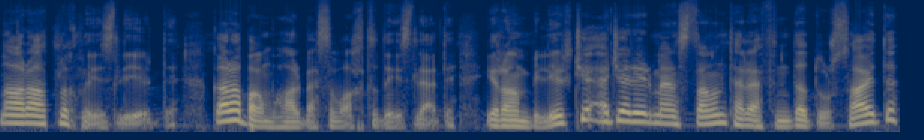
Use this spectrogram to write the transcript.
narahatlıqla izləyirdi. Qarabağ müharibəsi vaxtı da izlədi. İran bilir ki, əgər Ermənistanın tərəfində dursaydı,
